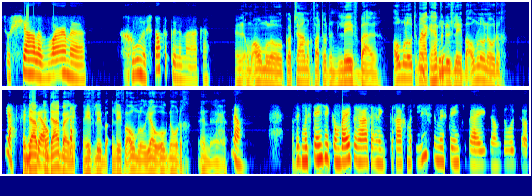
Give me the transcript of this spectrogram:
sociale, warme, groene stad te kunnen maken. En om Almelo kort samengevat tot een leefbaar Almelo te maken, hebben we dus Leefbaar Almelo nodig. Ja, en, daar, en daarbij heeft Leefbaar Almelo jou ook nodig. En, uh... Nou, als ik mijn steentje kan bijdragen en ik draag met liefde mijn steentje bij, dan doe ik dat.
